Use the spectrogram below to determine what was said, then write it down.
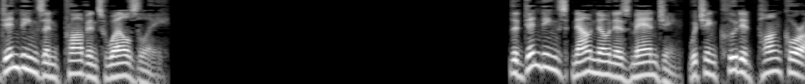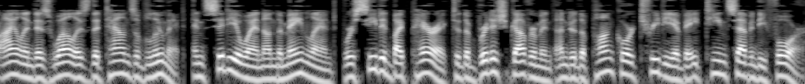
Dindings and Province Wellesley The Dindings now known as Manjung, which included Pangkor Island as well as the towns of Lumut, and Sitiawan on the mainland, were ceded by Perak to the British government under the Pangkor Treaty of 1874.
